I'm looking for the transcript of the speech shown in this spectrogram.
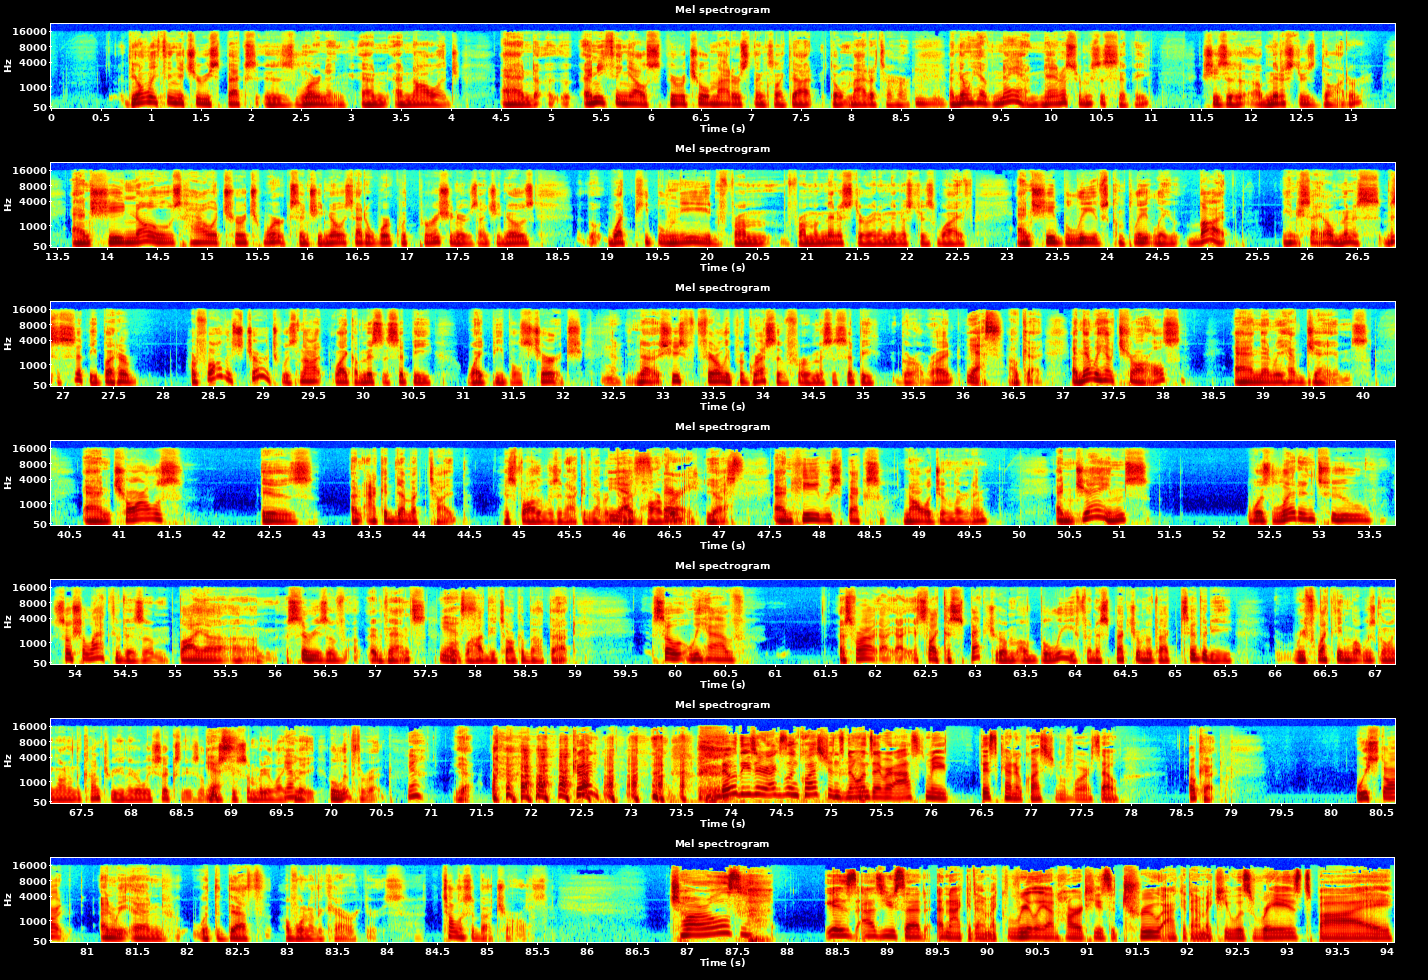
the only thing that she respects is learning and, and knowledge and uh, anything else, spiritual matters, things like that, don't matter to her. Mm-hmm. And then we have Nan. Nan is from Mississippi. She's a, a, minister's daughter, and she knows how a church works, and she knows how to work with parishioners, and she knows what people need from from a minister and a minister's wife, and she believes completely. But you say, "Oh, Mississippi," but her her father's church was not like a Mississippi white people's church. No. No, she's fairly progressive for a Mississippi girl, right? Yes. Okay. And then we have Charles, and then we have James. And Charles is an academic type. His father was an academic yes, type, Harvard. Very, yes. yes. And he respects knowledge and learning. And James was led into social activism by a, a, a series of events. Yes. We'll have you talk about that. So we have as far it's like a spectrum of belief and a spectrum of activity reflecting what was going on in the country in the early 60s at yes. least to somebody like yeah. me who lived through it. Yeah. Yeah. Good. No these are excellent questions. No one's ever asked me this kind of question before so. Okay. We start and we end with the death of one of the characters. Tell us about charles. Charles is, as you said, an academic. Really at heart, he's a true academic. He was raised by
